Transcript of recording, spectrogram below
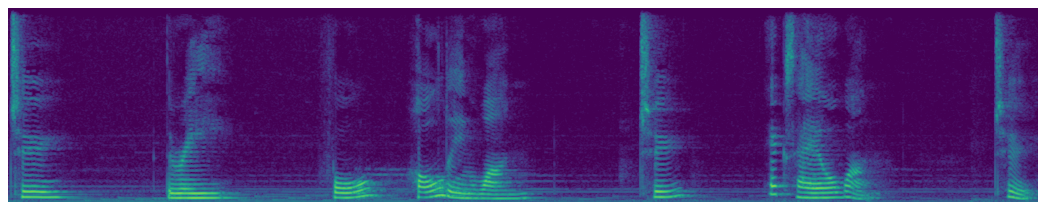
two, three, four. Holding one, two. Exhale one, two,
